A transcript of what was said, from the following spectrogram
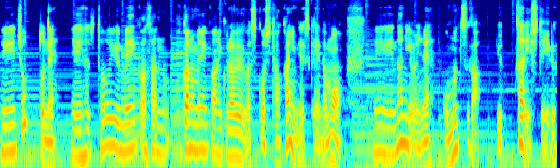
えー、ちょっとね、えー、そういうメーカーさんの、他のメーカーに比べれば少し高いんですけれども、えー、何よりね、おむつがゆったりしている。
